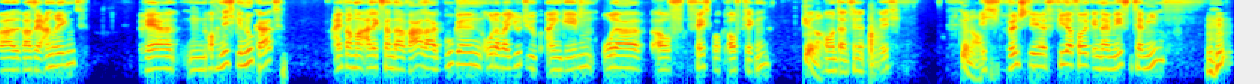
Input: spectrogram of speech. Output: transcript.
war, war sehr anregend. Wer noch nicht genug hat, einfach mal Alexander Wahler googeln oder bei YouTube eingeben oder auf Facebook raufklicken. Genau. Und dann findet man dich. Genau. Ich wünsche dir viel Erfolg in deinem nächsten Termin. Mhm.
